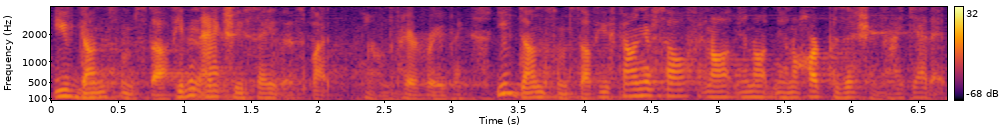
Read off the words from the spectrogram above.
You've done some stuff. He didn't actually say this, but you know, to paraphrase, you've done some stuff. You found yourself in a, in, a, in a hard position, I get it.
